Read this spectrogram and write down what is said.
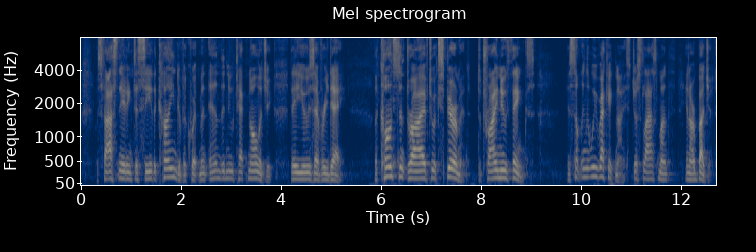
It was fascinating to see the kind of equipment and the new technology they use every day. The constant drive to experiment, to try new things, is something that we recognized just last month in our budget.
